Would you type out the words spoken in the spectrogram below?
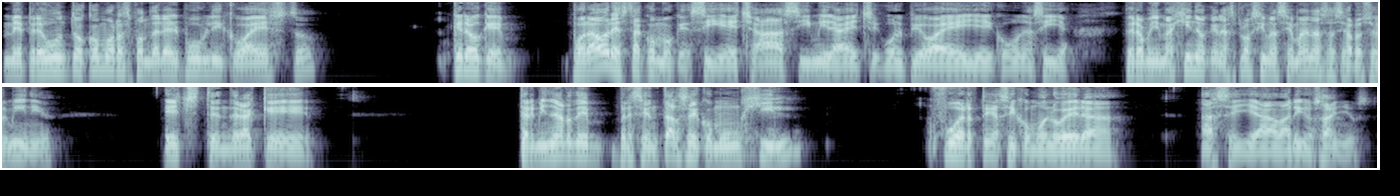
me pregunto cómo responderá el público a esto. Creo que por ahora está como que sí, Edge, ah, sí, mira, Edge golpeó a ella y con una silla. Pero me imagino que en las próximas semanas hacia WrestleMania, Edge tendrá que terminar de presentarse como un heel fuerte, así como lo era hace ya varios años,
